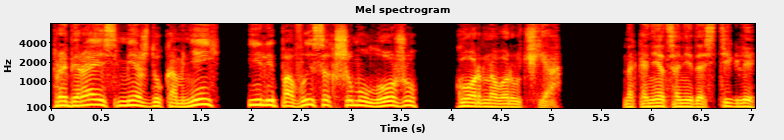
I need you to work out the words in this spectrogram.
пробираясь между камней или по высохшему ложу горного ручья. Наконец они достигли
